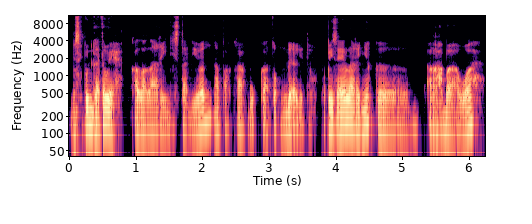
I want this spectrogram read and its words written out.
Meskipun gak tahu ya kalau lari di stadion apakah buka atau enggak gitu. Tapi saya larinya ke arah bawah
